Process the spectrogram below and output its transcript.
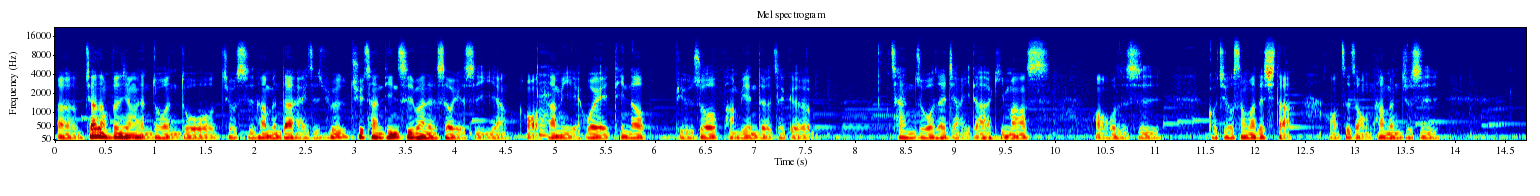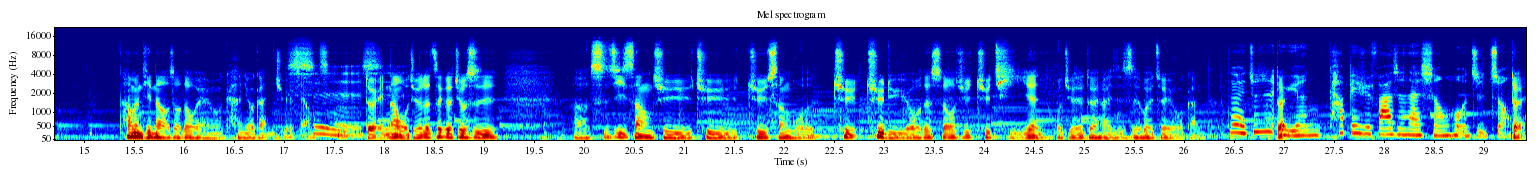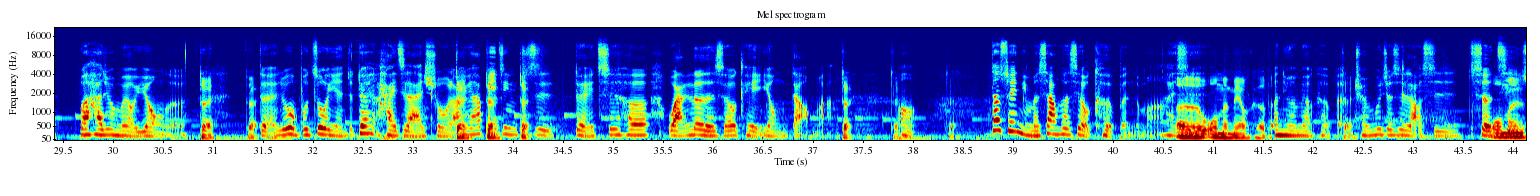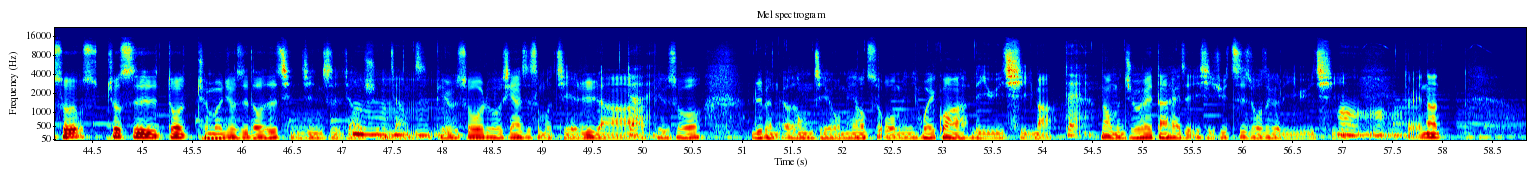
呃，家长分享很多很多，就是他们带孩子去去餐厅吃饭的时候也是一样哦，对他们也会听到，比如说旁边的这个餐桌在讲いただきます哦，或者是。 ごちそうさまでした哦，这种他们就是，他们听到的时候都会很有很有感觉，这样子。是对，是那我觉得这个就是，呃，实际上去去去生活、去去旅游的时候去去体验，我觉得对孩子是会最有感的。对，就是语言它必须发生在生活之中，对，不然它就没有用了。对对对，如果不做研究，对孩子来说啦，对因为他毕竟就是对，对吃喝玩乐的时候可以用到嘛。对对，嗯。 那所以你们上课是有课本的吗？还是呃，我们没有课本。哦，你们没有课本，全部就是老师设计。我们说就是都全部就是都是情境式教学这样子。嗯嗯嗯、比如说，如果现在是什么节日啊？对。比如说日本儿童节，我们要做，我们会挂鲤鱼旗嘛？对。那我们就会带孩子一起去制作这个鲤鱼旗。哦哦。对，那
